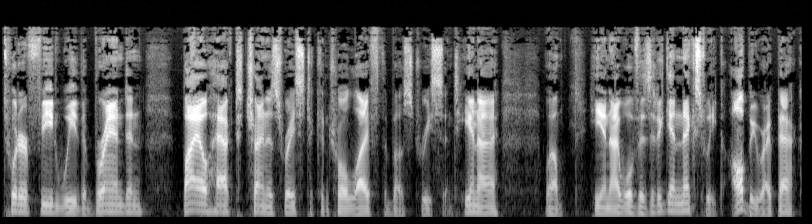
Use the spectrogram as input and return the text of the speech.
Twitter feed, We the Brandon. Biohacked China's Race to Control Life, the most recent. He and I, well, he and I will visit again next week. I'll be right back.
